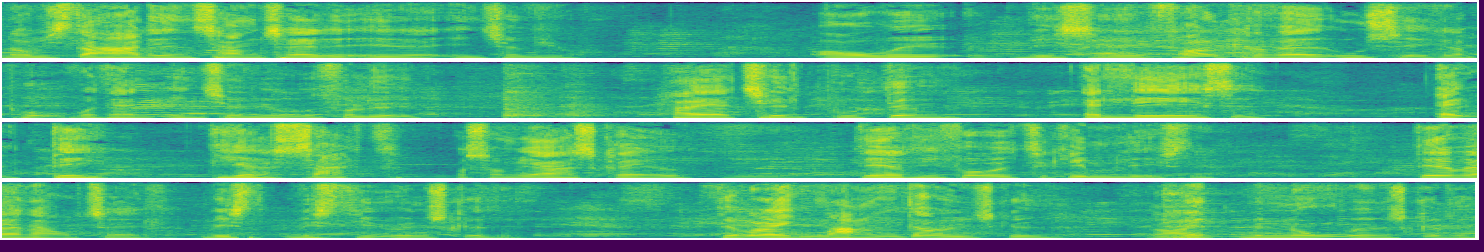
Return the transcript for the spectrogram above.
når vi startede en samtale eller interview. Og øh, hvis øh, folk har været usikre på, hvordan interviewet forløb, har jeg tilbudt dem at læse alt det, de har sagt, og som jeg har skrevet. Mm. Det har de fået til gennemlæsning. Det har været en aftale, hvis, hvis de ønskede det. Det var der ikke mange, der ønskede men, men nogen ønskede det,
